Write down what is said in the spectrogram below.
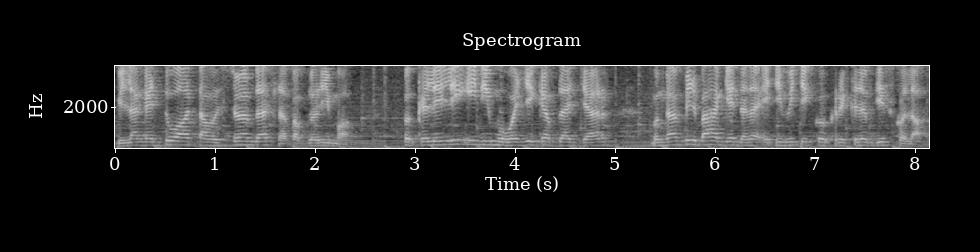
Bilangan 2 tahun 1985. Pekeliling ini mewajibkan pelajar mengambil bahagian dalam aktiviti co-curriculum di sekolah.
